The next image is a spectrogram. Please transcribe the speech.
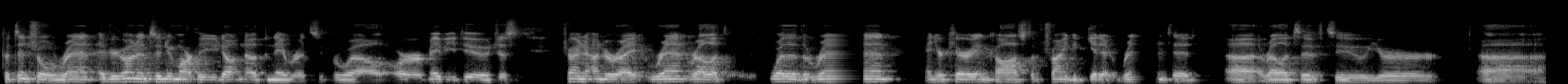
potential rent? If you're going into a new market you don't know the neighborhood super well or maybe you do just trying to underwrite rent relative whether the rent and your carrying cost of trying to get it rented uh, relative to your uh,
